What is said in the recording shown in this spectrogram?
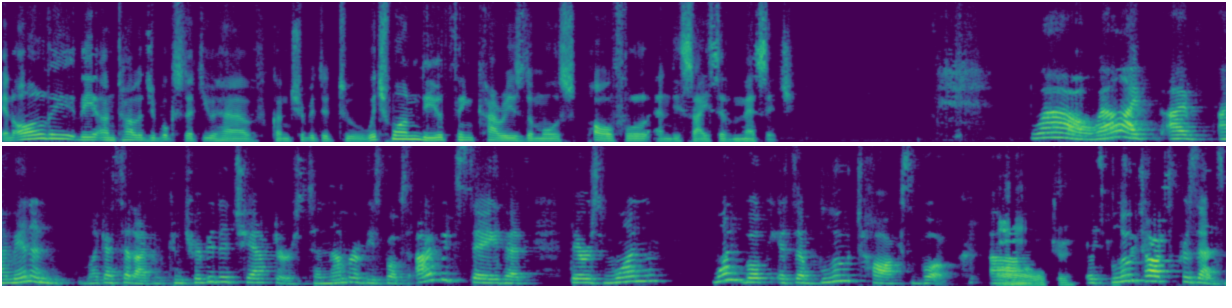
In all the the anthology books that you have contributed to, which one do you think carries the most powerful and decisive message? Wow. Well, I've I've I'm in and like I said, I've contributed chapters to a number of these books. I would say that there's one one book. It's a BLU Talks book. Um, oh, okay. It's BLU Talks presents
